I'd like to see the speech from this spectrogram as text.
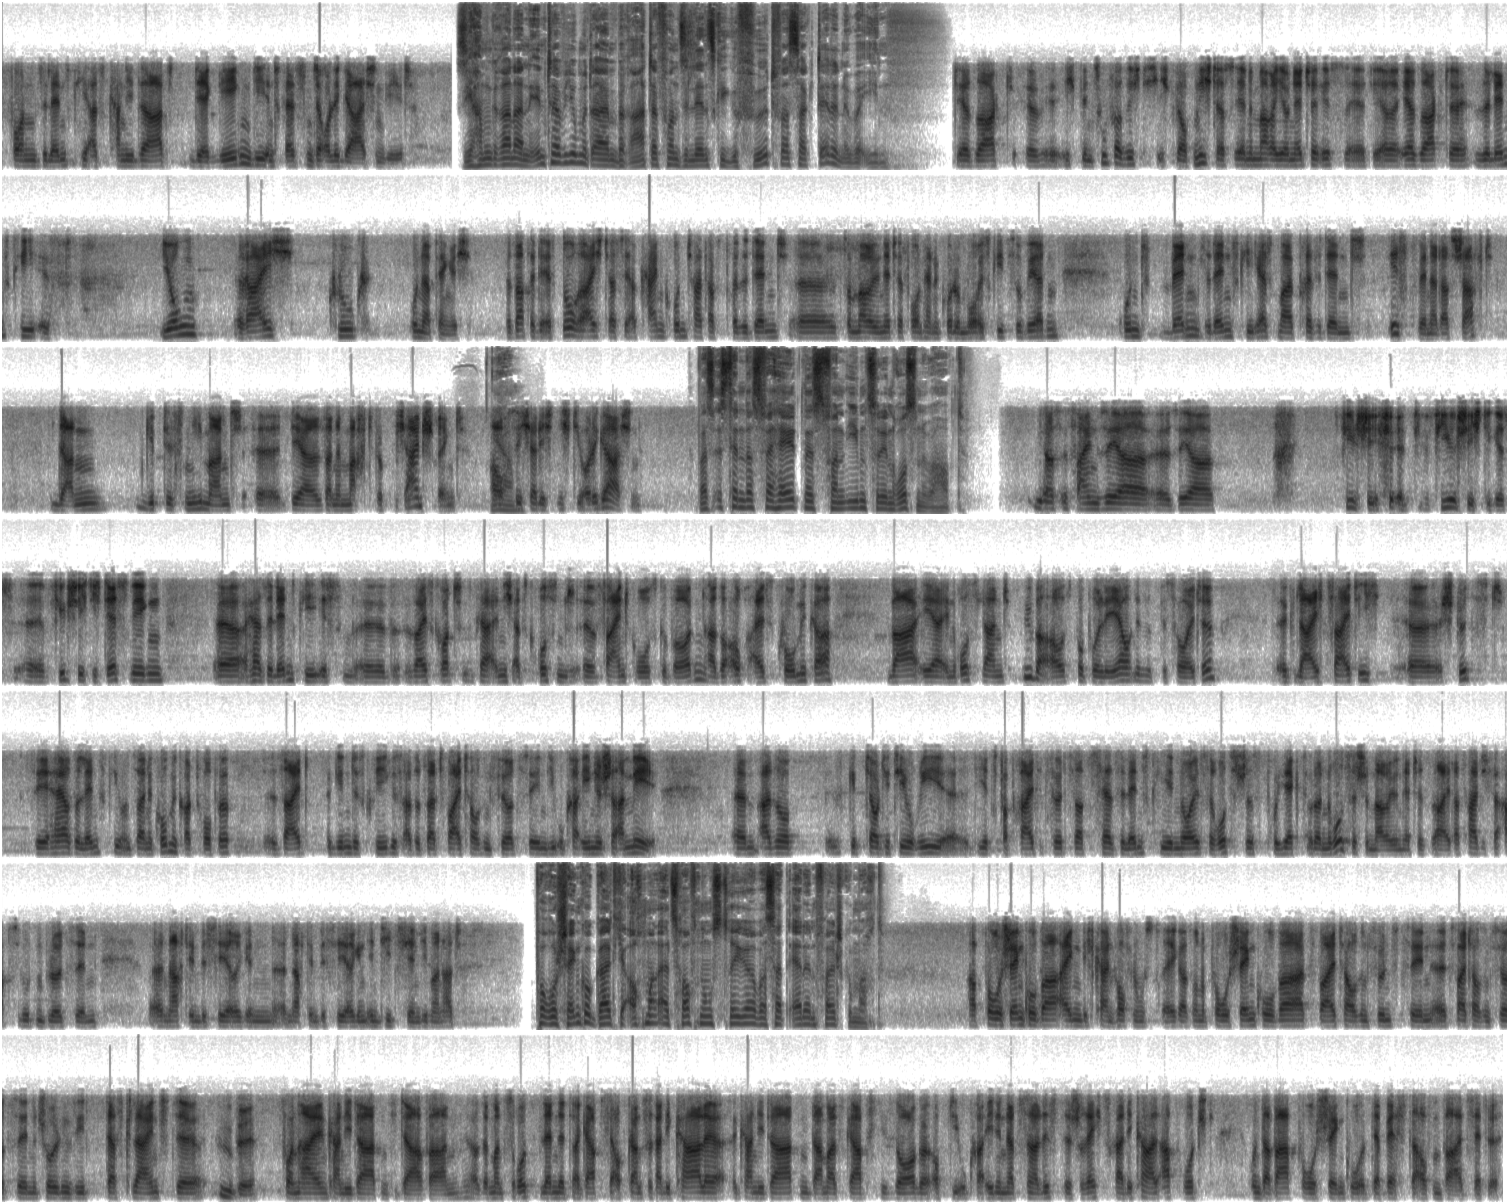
von Zelensky als Kandidat, der gegen die Interessen der Oligarchen geht. Sie haben gerade ein Interview mit einem Berater von Zelensky geführt. Was sagt der denn über ihn? Der sagt, äh, ich bin zuversichtlich, ich glaube nicht, dass er eine Marionette ist. Er, er sagte, Zelensky ist jung, reich, klug, unabhängig. Er sagte, der ist so reich, dass er keinen Grund hat, als Präsident äh, zur Marionette von Herrn Kolomoisky zu werden. Und wenn Zelensky erstmal Präsident ist, wenn er das schafft, dann gibt es niemand, äh, der seine Macht wirklich einschränkt. Auch ja. sicherlich nicht die Oligarchen. Was ist denn das Verhältnis von ihm zu den Russen überhaupt? Ja, es ist ein sehr, äh, sehr vielschichtiges, äh, vielschichtig deswegen, Herr Zelensky ist, äh, weiß Gott, nicht als großen äh, Feind groß geworden. Also auch als Komiker war er in Russland überaus populär und ist es bis heute. Gleichzeitig stützt Herr Zelensky und seine Komikertruppe seit Beginn des Krieges, also seit 2014, die ukrainische Armee. Ähm, also Es gibt auch die Theorie, äh, die jetzt verbreitet wird, dass Herr Zelensky ein neues russisches Projekt oder eine russische Marionette sei. Das halte ich für absoluten Blödsinn äh, nach den bisherigen, äh, nach den bisherigen Indizien, die man hat. Poroschenko galt ja auch mal als Hoffnungsträger. Was hat er denn falsch gemacht? Poroschenko war eigentlich kein Hoffnungsträger, sondern Poroschenko war 2015, äh, 2014, entschuldigen Sie, das kleinste Übel von allen Kandidaten, die da waren. Also wenn man zurückblendet, da gab es ja auch ganz radikale Kandidaten. Damals gab es die Sorge, ob die Ukraine nationalistisch rechtsradikal abrutscht. Und da war Poroschenko der Beste auf dem Wahlzettel.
